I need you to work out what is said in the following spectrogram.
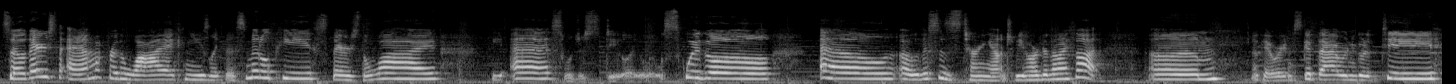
So there's the M. For the Y, I can use like this middle piece. There's the Y. The S, we'll just do like a little squiggle. L, oh, this is turning out to be harder than I thought. Um, okay, we're gonna skip that. We're gonna go to the T.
